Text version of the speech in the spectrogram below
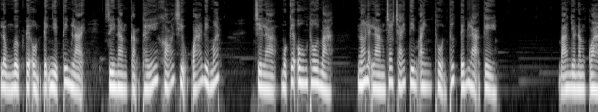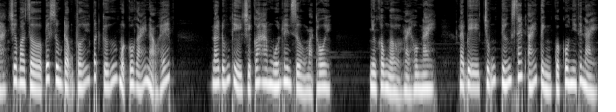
lồng ngực để ổn định nhịp tim lại. Duy Nam cảm thấy khó chịu quá đi mất. Chỉ là một cái ôm thôi mà. Nó lại làm cho trái tim anh thổn thức đến lạ kỳ. Bao nhiêu năm qua, chưa bao giờ biết rung động với bất cứ một cô gái nào hết. Nói đúng thì chỉ có ham muốn lên giường mà thôi. Nhưng không ngờ ngày hôm nay lại bị trúng tiếng xét ái tình của cô như thế này.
